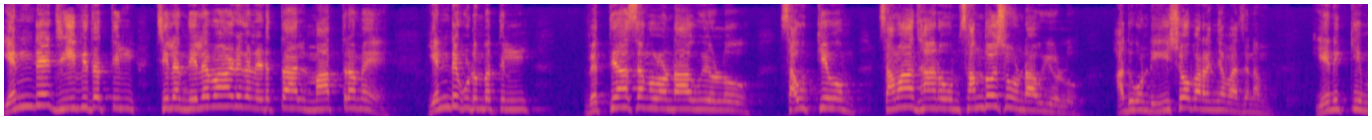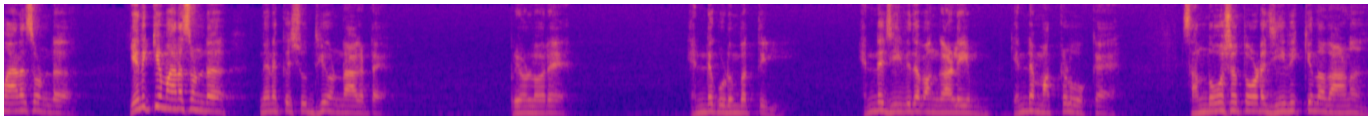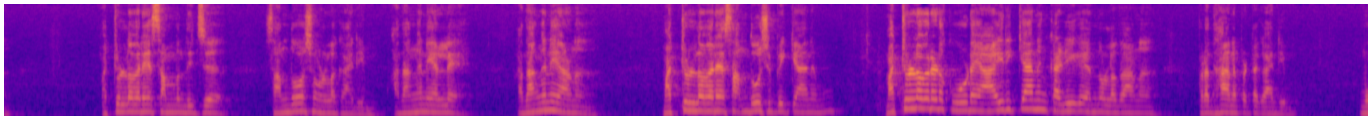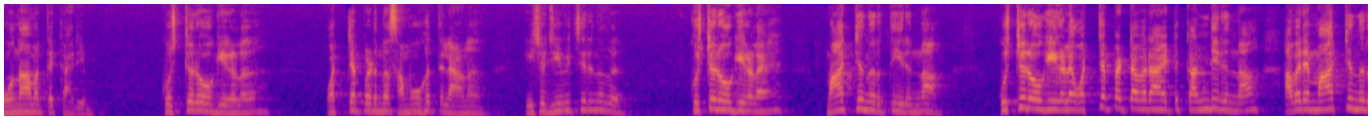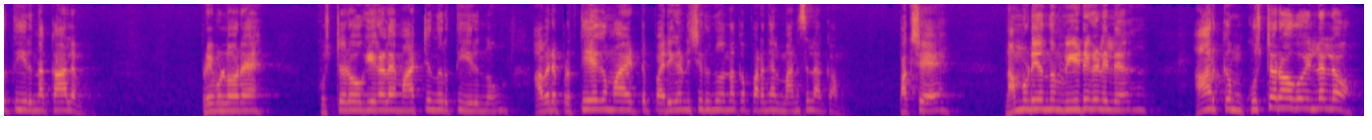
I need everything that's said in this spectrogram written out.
എന്റെ ജീവിതത്തിൽ ചില നിലപാടുകൾ എടുത്താൽ മാത്രമേ എന്റെ കുടുംബത്തിൽ വ്യത്യാസങ്ങൾ ഉണ്ടാവുകയുള്ളൂ സൗഖ്യവും സമാധാനവും സന്തോഷവും ഉണ്ടാവുകയുള്ളൂ. അതുകൊണ്ട് ഈശോ പറഞ്ഞ വചനം എനിക്ക് മനസ്സുണ്ട് എനിക്ക് മനസ്സുണ്ട് നിനക്ക് ശുദ്ധി ഉണ്ടാകട്ടെ. പ്രിയമുള്ളവരെ എന്റെ കുടുംബത്തിൽ എന്റെ ജീവിത പങ്കാളിയും എന്റെ മക്കളും ഒക്കെ സന്തോഷത്തോടെ ജീവിക്കുന്നതാണ് മറ്റുള്ളവരെ സംബന്ധിച്ച് സന്തോഷമുള്ള കാര്യം. അതങ്ങനെയല്ലേ? അതങ്ങനെയാണ് മറ്റുള്ളവരെ സന്തോഷിപ്പിക്കാനും മറ്റുള്ളവരുടെ കൂടെ ആയിരിക്കാനും കഴിയുക എന്നുള്ളതാണ് പ്രധാനപ്പെട്ട കാര്യം. മൂന്നാമത്തെ കാര്യം കുഷ്ഠരോഗികൾ ഒറ്റപ്പെടുന്ന സമൂഹത്തിലാണ് ഈശോ ജീവിച്ചിരുന്നത്. കുഷ്ഠരോഗികളെ മാറ്റി നിർത്തിയിരുന്ന കുഷ്ഠരോഗികളെ ഒറ്റപ്പെട്ടവരായിട്ട് കണ്ടിരുന്ന അവരെ മാറ്റി നിർത്തിയിരുന്ന കാലം. പ്രിയമുള്ളവരെ കുഷ്ഠരോഗികളെ മാറ്റി നിർത്തിയിരുന്നു അവരെ പ്രത്യേകമായിട്ട് പരിഗണിച്ചിരുന്നു എന്നൊക്കെ പറഞ്ഞാൽ മനസ്സിലാക്കാം. പക്ഷേ നമ്മുടെയൊന്നും വീടുകളിൽ ആർക്കും കുഷ്ഠരോഗം ഇല്ലല്ലോ.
